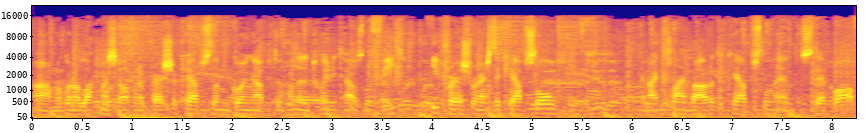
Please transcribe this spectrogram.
Um, I'm going to lock myself in a pressure capsule. I'm going up to 120,000 feet. Depressurize the capsule, and I climb out of the capsule and step off.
